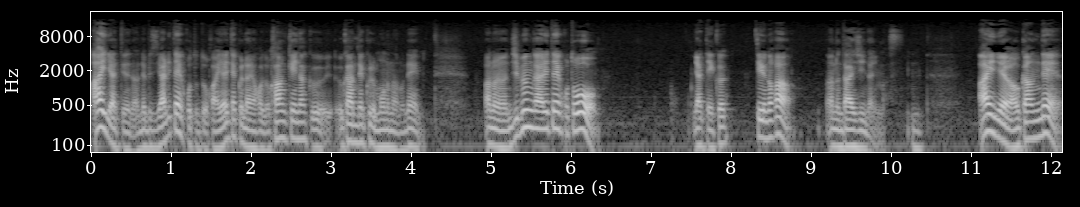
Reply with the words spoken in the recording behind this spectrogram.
アイディアっていうのは、別にやりたいこととかやりたくないこと関係なく浮かんでくるものなので、あの、自分がやりたいことをやっていくっていうのが、あの、大事になります。うん。アイディアが浮かんで、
